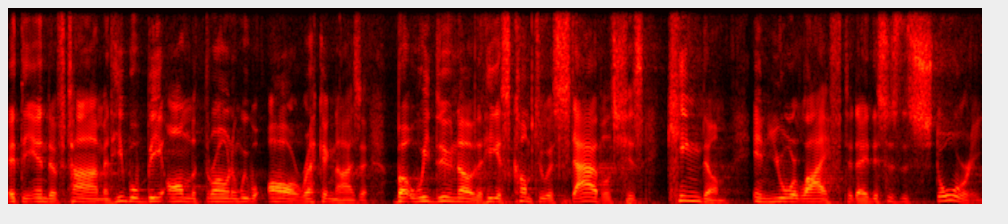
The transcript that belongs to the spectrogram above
at the end of time, and he will be on the throne, and we will all recognize it. But we do know that he has come to establish his kingdom in your life today. This is the story.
